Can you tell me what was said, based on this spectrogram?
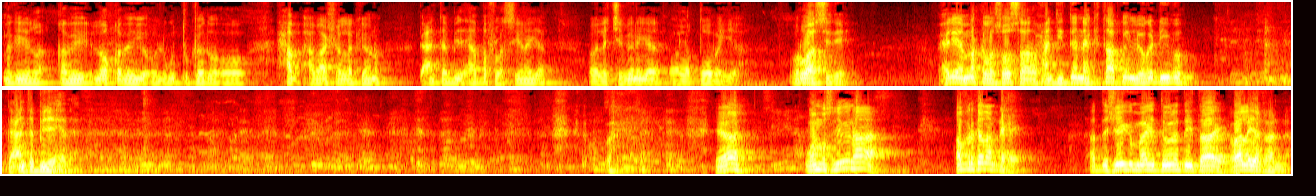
markii qabe loo qabeeyo oo lagu tukado oo xabaasha la keeno gacanta bidixa baf la siinaya waa la jebinaya waa la duubaya war sidee? Waxay leeyahay marka la soo saaro waxaan diidanaha kitaabka in looga dhiibo. Gacanta bidixda. Ya waa muslimiin ha afrikadan dhexe. Hadda sheegi maayo dowladday tahay waa la yaqaana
